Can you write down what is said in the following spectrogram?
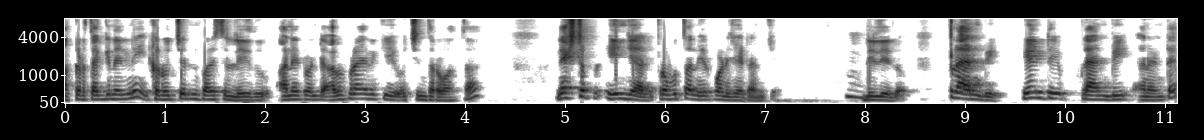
అక్కడ తగ్గినన్ని ఇక్కడ వచ్చేటువంటి పరిస్థితి లేదు అనేటువంటి అభిప్రాయానికి వచ్చిన తర్వాత నెక్స్ట్ ఏం చేయాలి? ప్రభుత్వాన్ని ఏర్పాటు చేయడానికి ఉమ్, ఢిల్లీలో. Plan B. ఏంటి ప్లాన్ బి అని అంటే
